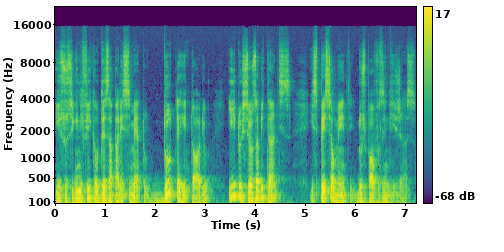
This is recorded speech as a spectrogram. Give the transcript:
Isso significa o desaparecimento do território e dos seus habitantes, especialmente dos povos indígenas.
